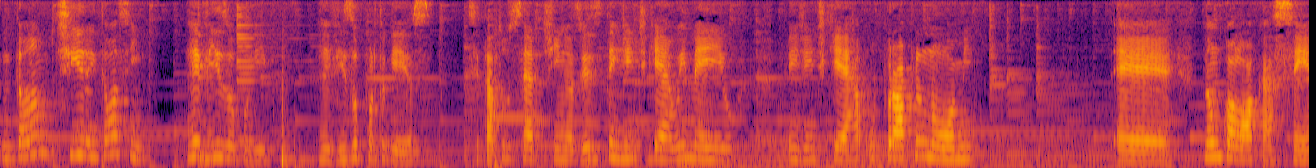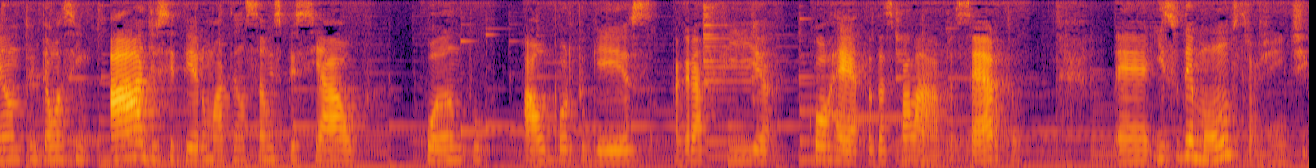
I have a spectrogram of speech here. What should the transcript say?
Então não tira. Então assim, revisa o currículo, revisa o português, se tá tudo certinho. Às vezes tem gente que erra o e-mail, tem gente que erra o próprio nome, é, não coloca acento. Então, assim, há de se ter uma atenção especial quanto ao português, a grafia correta das palavras, certo? É, isso demonstra, gente,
